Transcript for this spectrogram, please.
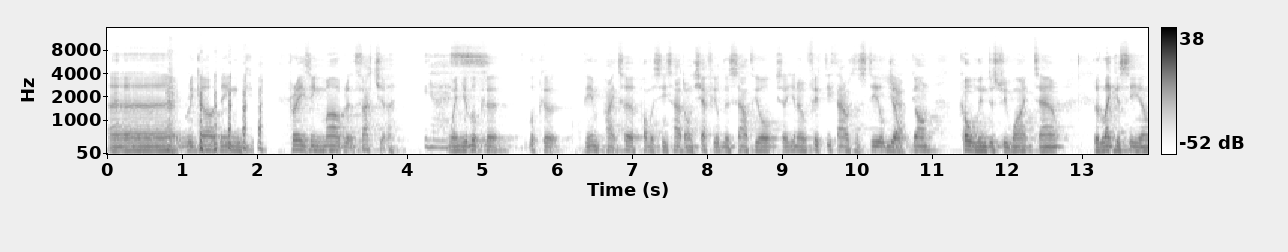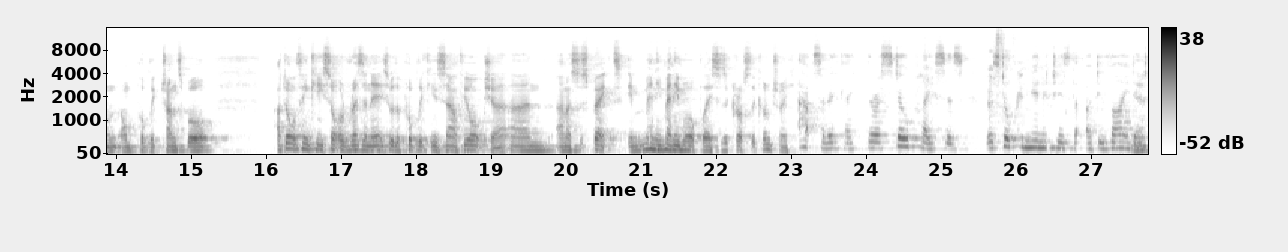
uh, regarding praising Margaret Thatcher, Yes. when you look at look at the impact her policies had on Sheffield and South Yorkshire, you know, fifty thousand steel Yeah. jobs gone, coal industry wiped out, the legacy on, on public transport. I don't think he sort of resonates with the public in South Yorkshire, and and I suspect in many many more places across the country. Absolutely. There are still places, there are still communities that are divided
